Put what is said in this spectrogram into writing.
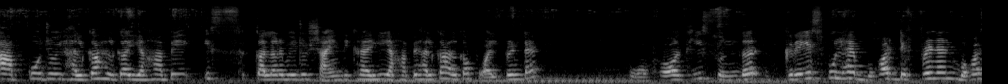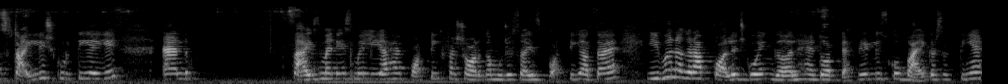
आपको जो हल्का हल्का यहाँ पे इस कलर में जो शाइन दिख रहा है, ये यहाँ पे हल्का हल्का फॉइल प्रिंट है। बहुत ही सुंदर ग्रेसफुल है, बहुत डिफरेंट एंड बहुत स्टाइलिश कुर्ती है ये। एंड साइज़ मैंने इसमें लिया है 40 फशोर का मुझे साइज़ 40 आता है। इवन अगर आप कॉलेज गोइंग गर्ल हैं तो आप डेफिनेटली इसको बाय कर सकती हैं।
